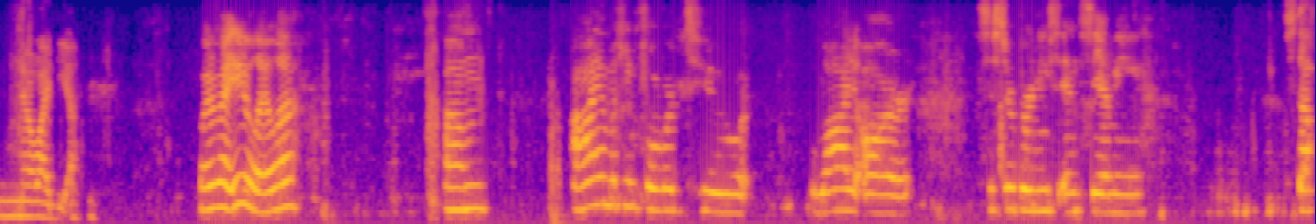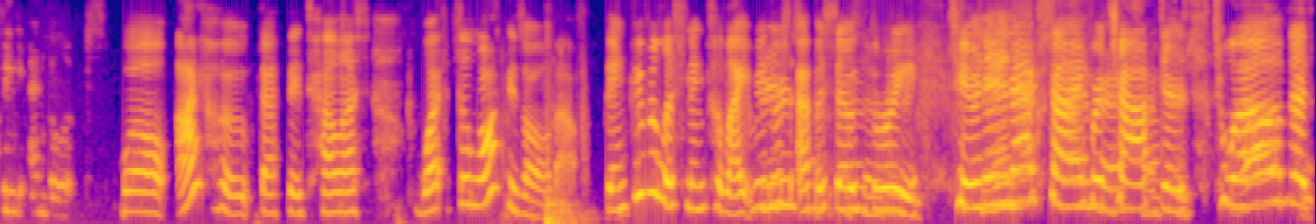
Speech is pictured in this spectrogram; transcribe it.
no idea. What about you, Leilah? Um, I am looking forward to why are Sister Bernice and Sammy stuffing envelopes. Well, I hope that they tell us what the lock is all about. Thank you for listening to Light Readers episode episode 3. Tune in next time for chapters 12 to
